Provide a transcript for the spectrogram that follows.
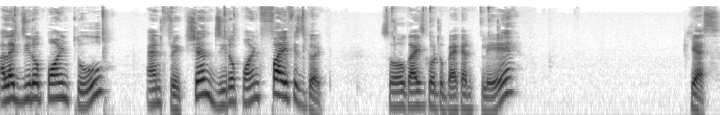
I like 0.2 and friction 0.5 is good. So guys go to back and play. Yes.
